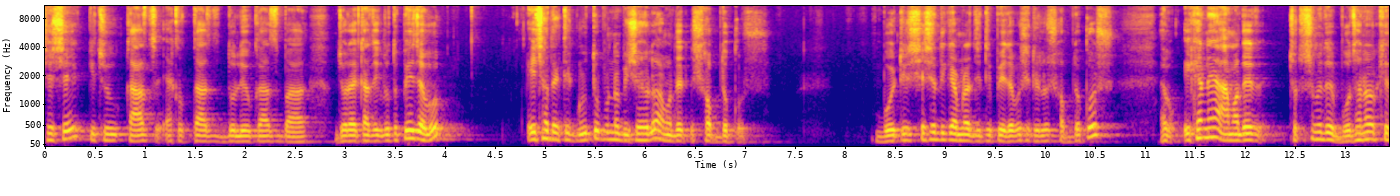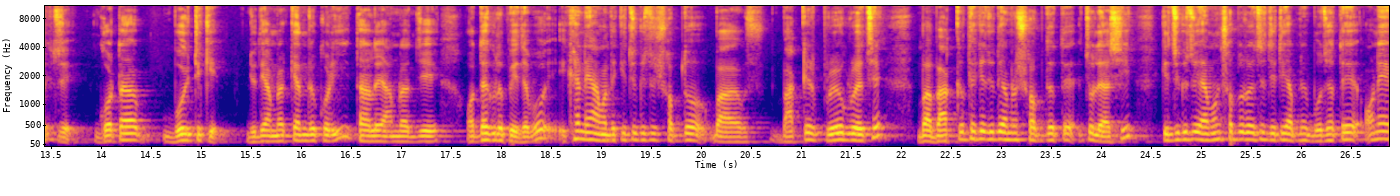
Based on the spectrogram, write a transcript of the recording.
শেষে কিছু কাজ, একক কাজ, দলীয় কাজ বা জোড়ায় কাজ এগুলো তো পেয়ে যাব। এর সাথে একটি গুরুত্বপূর্ণ বিষয় হলো আমাদের শব্দকোষ। বইটির শেষের দিকে আমরা যেটি পেয়ে যাব সেটি হলো শব্দকোষ। এবং এখানে আমাদের ছোটো সময়দের বোঝানোর ক্ষেত্রে গোটা বইটিকে যদি আমরা কেন্দ্র করি, তাহলে আমরা যে অধ্যায়গুলো পেয়ে যাব, এখানে আমাদের কিছু কিছু শব্দ বা বাক্যের প্রয়োগ রয়েছে বা বাক্য থেকে যদি আমরা শব্দতে চলে আসি, কিছু কিছু এমন শব্দ রয়েছে যেটি আপনি বোঝাতে অনেক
